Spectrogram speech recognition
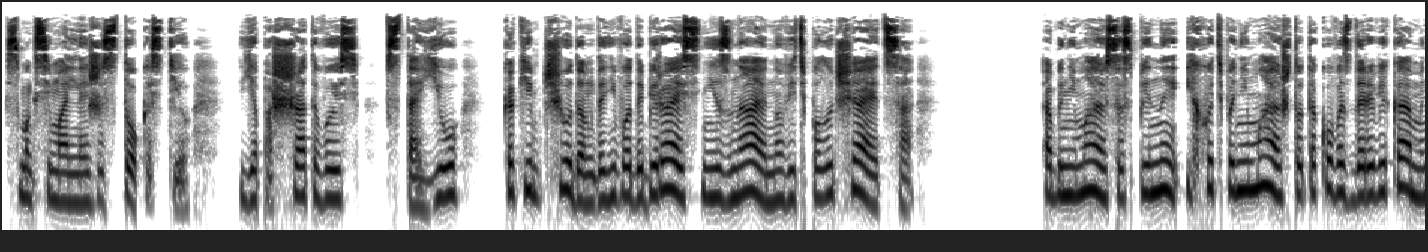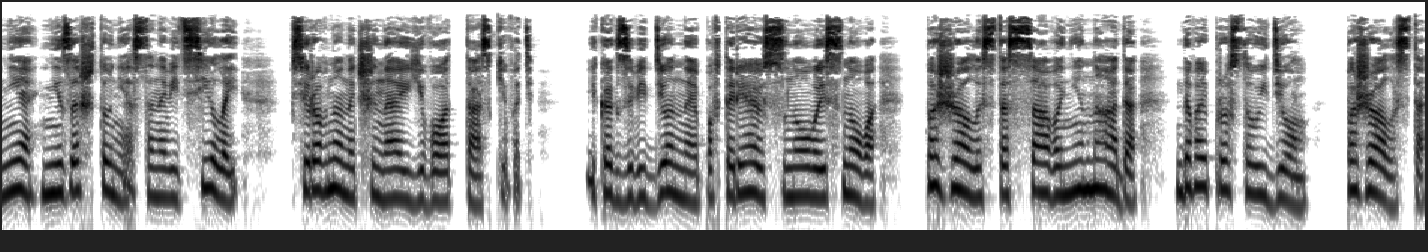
с максимальной жестокостью. Я пошатываюсь, встаю Каким чудом до него добираюсь, не знаю, но ведь получается. Обнимаю со спины и хоть понимаю, что такого здоровяка мне ни за что не остановить силой, все равно начинаю его оттаскивать. И как заведенная повторяю снова и снова «Пожалуйста, Сава, не надо, давай просто уйдем. Пожалуйста,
